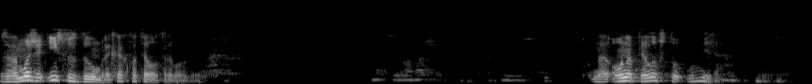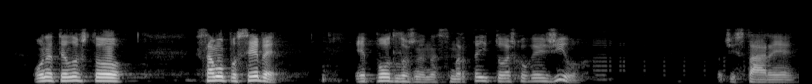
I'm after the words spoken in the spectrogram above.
за да може Исус да умре, какво тело треба да има? На она тело што умира. Она тело што само по себе е подложно на смртта и тоа кога е живо. Значи старее.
